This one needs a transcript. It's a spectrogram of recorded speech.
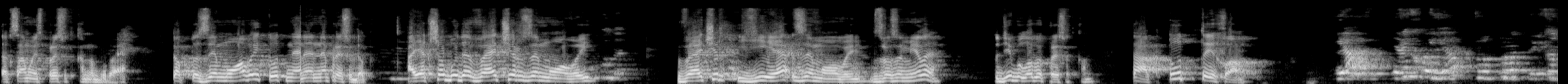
Так само і з присудками буває. Тобто зимовий тут не, не, не присудок. А якщо буде вечір зимовий, вечір є зимовий. Зрозуміли? Тоді було би присудком. Так, тут тихо. Я? Тихо я? Тут проти. Тут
